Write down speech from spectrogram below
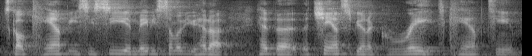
It's called Camp ECC, and maybe some of you had, a, had the, the chance to be on a great camp team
